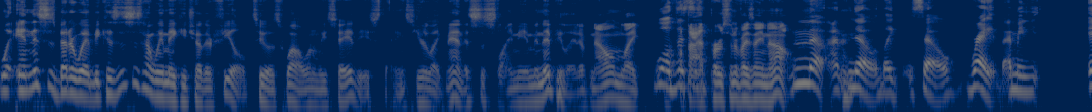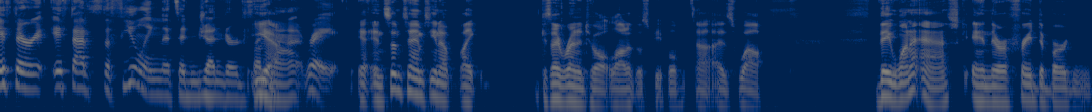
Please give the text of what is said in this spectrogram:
Well, and this is a better way because this is how we make each other feel too, as well. When we say these things, you're like, "Man, this is slimy and manipulative." Now I'm like, well a this bad is person if I say no. No, I'm, no, like so, right. I mean, if there, if that's the feeling that's engendered from Yeah. that, right? Yeah, and sometimes you know, like, because I run into a lot of those people uh, as well. They want to ask, and they're afraid to burden.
